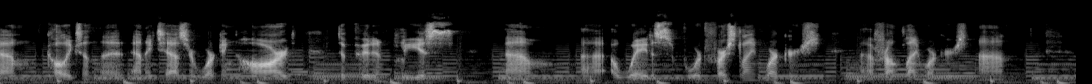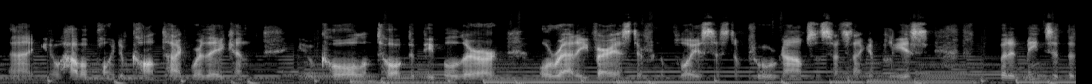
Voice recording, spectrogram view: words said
um, colleagues in the NHS are working hard to put in place um, uh, a way to support first line workers, uh, frontline workers, and uh, you know have a point of contact where they can call and talk to people. There are already various different employee assistance programs and such like in place. But it means that the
